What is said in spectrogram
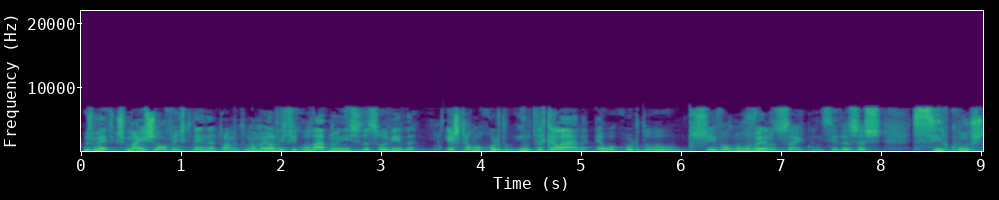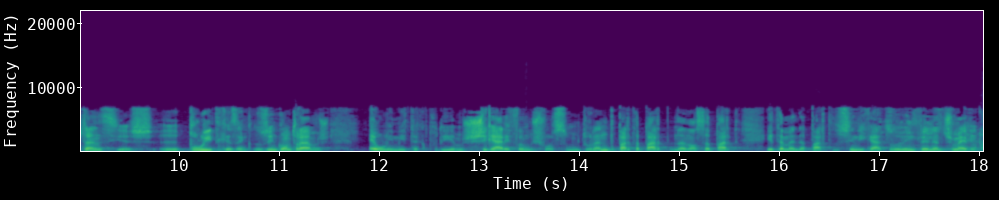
os médicos mais jovens que têm naturalmente uma maior dificuldade no início da sua vida. Este é um acordo intercalar, é o acordo possível no governo, é conhecidas as circunstâncias eh, políticas em que nos encontramos, é o limite a que podíamos chegar e foi um esforço muito grande de parte a parte, da nossa parte e também da parte do Sindicato Independente dos Médicos.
